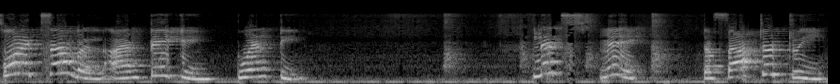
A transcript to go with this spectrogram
For example, I am taking 20. Let's make the factor tree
